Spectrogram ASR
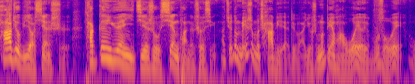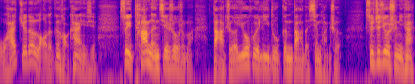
他就比较现实，他更愿意接受现款的车型啊，觉得没什么差别，对吧？有什么变化我也无所谓，我还觉得老的更好看一些，所以他能接受什么打折优惠力度更大的现款车。所以这就是你看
